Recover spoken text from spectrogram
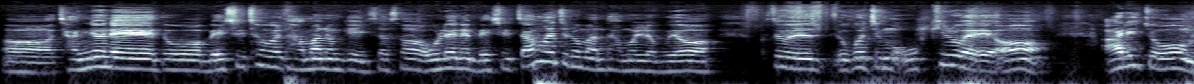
어, 작년에도 매실청을 담아놓은 게 있어서 올해는 매실 장아지로만 담으려고요. 그래서 요거 지금 5kg예요. 알이 좀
